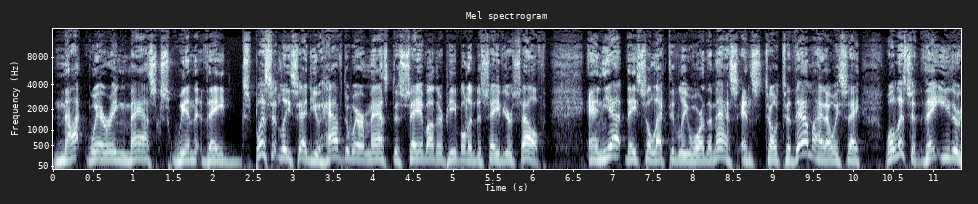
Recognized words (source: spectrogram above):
not wearing masks when they explicitly said you have to wear a mask to save other people and to save yourself. And yet they selectively wore the mask. And so to them, I'd always say, well, listen, they either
